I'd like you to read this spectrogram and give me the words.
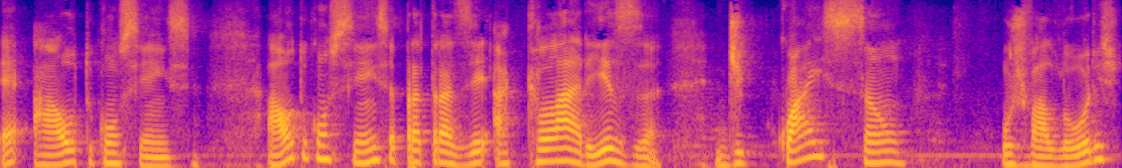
é a autoconsciência. A autoconsciência para trazer a clareza de quais são os valores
